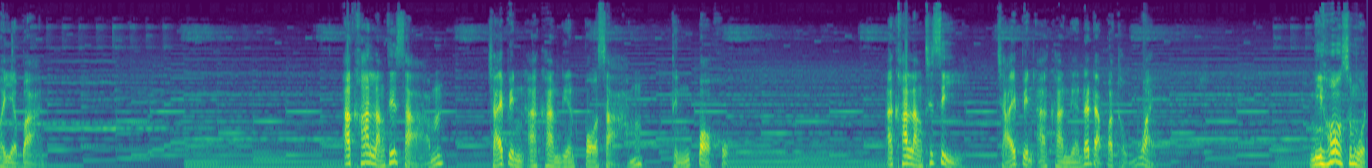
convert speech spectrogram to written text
พยาบาล อาคารหลังที่ 3 ใช้เป็นอาคารเรียนป .3 ถึงป .6 อาคารหลังที่ 4 ใช้เป็นอาคารเรียนระดับประถมวัย มีห้องสมุด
